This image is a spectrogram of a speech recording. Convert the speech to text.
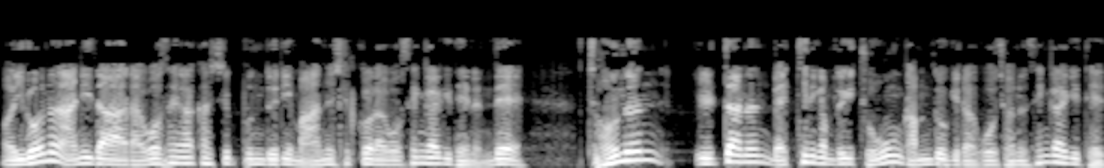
어, 이거는 아니다라고 생각하실 분들이 많으실 거라고 생각이 되는데 저는 일단은 매트니 감독이 좋은 감독이라고 저는 생각이 되,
